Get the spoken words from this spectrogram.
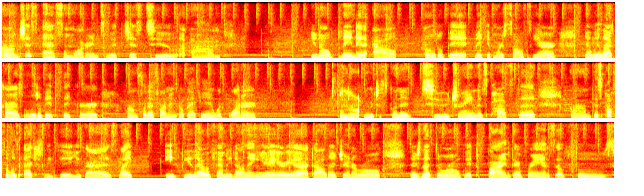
um, just add some water into it just to um, you know blend it out a little bit, make it more saltier. Now we like ours a little bit thicker, um, so that's why I didn't go back in with water. Now I'm just gonna to drain this pasta. Um, this pasta was actually good, you guys. Like if you have a family dollar in your area, a Dollar General, there's nothing wrong with buying their brands of foods.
